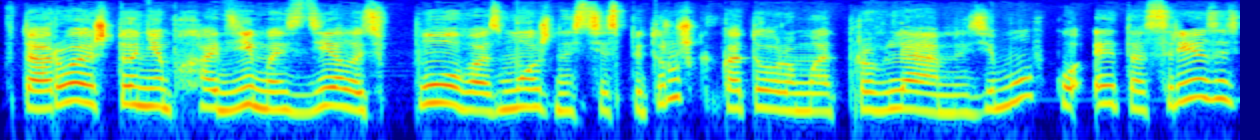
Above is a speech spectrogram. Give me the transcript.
Второе, что необходимо сделать по возможности с петрушкой, которую мы отправляем на зимовку, это срезать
